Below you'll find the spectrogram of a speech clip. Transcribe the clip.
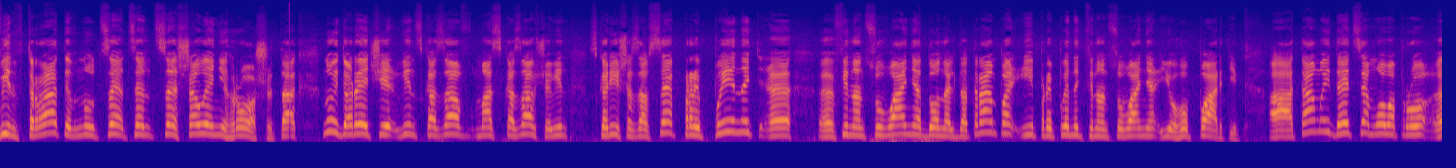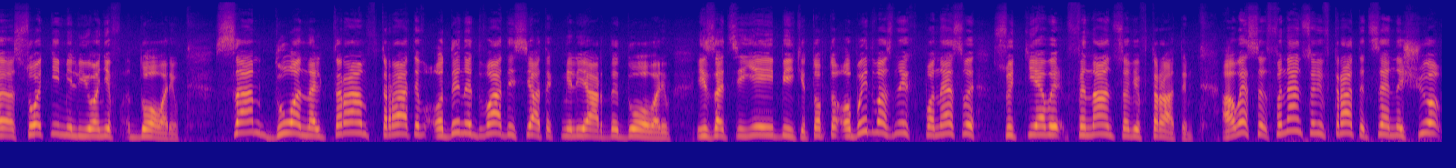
він втратив. Ну це, це, це шалені гроші. Так, ну і до речі, він сказав, Маск сказав, що він скоріше за все припинить е, е, фінансування Дональда Трампа і припинить фінансування його партії. А там йдеться мова про е, сотні мільйонів доларів. Сам Дональд Трамп втратив 1,2 мільярди доларів із-за цієї бійки. Тобто обидва з них понесли суттєві фінансові втрати. Але фінансові втрати це не що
